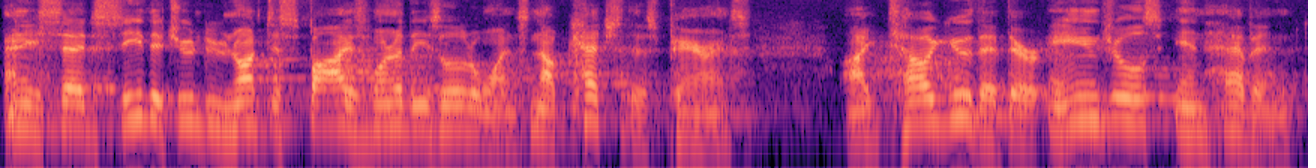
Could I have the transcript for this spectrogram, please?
and he said, See that you do not despise one of these little ones. Now, catch this, parents. I tell you that their angels in heaven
